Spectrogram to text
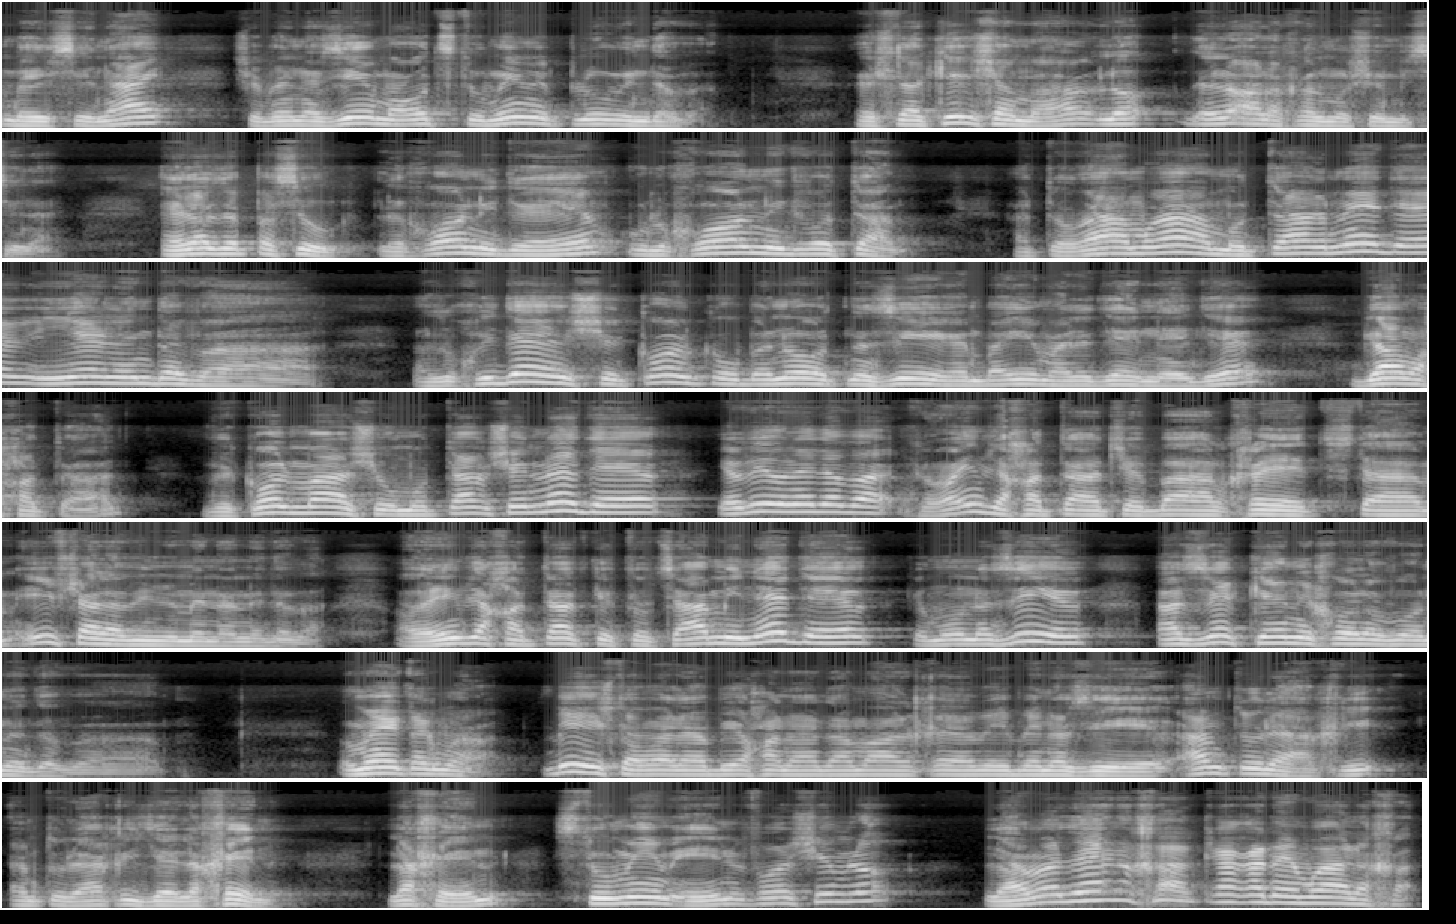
מסיני, שבנזיר מעות סתומים יפלו. יש לקיש אמר, לא, זה לא הלכה למשה מסיני, אלא זה פסוק, לכל נדריהם ולכל נדבותם. התורה אמרה, מותר נדר יהיה לנדבה. אז הוא חידש שכל קורבנות נזיר הם באים על ידי נדר, גם החטאת, וכל מה שהוא מותר של נדר, יביאו נדבה. כלומר, אם זה חטאת שבאה על חטא סתם, אי אפשר להביא ממנה נדבה. אבל אם זה חטאת כתוצאה מנדר, כמו נזיר, אז זה כן יכול לבוא נדבה. אומרת הגמרא, בישתמא לרבי יוחנן אמר לחייבי בנזיר, אמתו לאחי, אמתו לאחי זה לכן, לכן סתומים אין, מפרשים לא. למה זה הלכה? ככה נאמרה הלכה.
